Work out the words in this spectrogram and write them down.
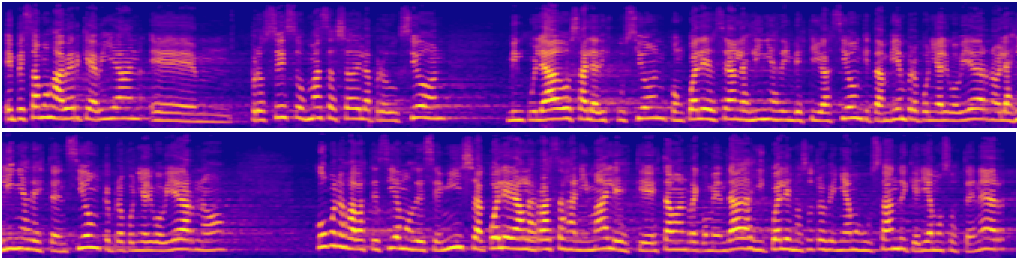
Empezamos a ver que habían eh, procesos más allá de la producción, vinculados a la discusión con cuáles eran las líneas de investigación que también proponía el gobierno, las líneas de extensión que proponía el gobierno, cómo nos abastecíamos de semilla, cuáles eran las razas animales que estaban recomendadas y cuáles nosotros veníamos usando y queríamos sostener.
